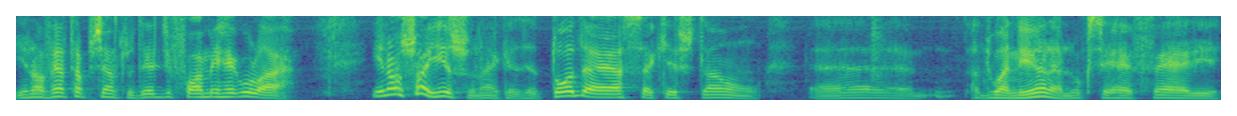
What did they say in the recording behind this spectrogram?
e 90% dele de forma irregular. E não só isso, né? quer dizer, toda essa questão é, aduaneira no que se refere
